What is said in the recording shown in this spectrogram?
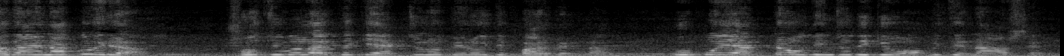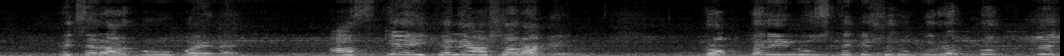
আদায় না কইরা সচিবালয় থেকে একজনও বেরোইতে পারবেন না। উপায় একটা ওদিন যদি কেউ অফিসে না আসেন। এছাড়া আর কোনো উপায় নাই। আজকে এইখানে আসার আগে ডক্টর ইনুস থেকে শুরু করে প্রত্যেক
